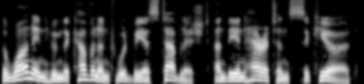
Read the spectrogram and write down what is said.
The one in whom the covenant would be established, and the inheritance secured.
